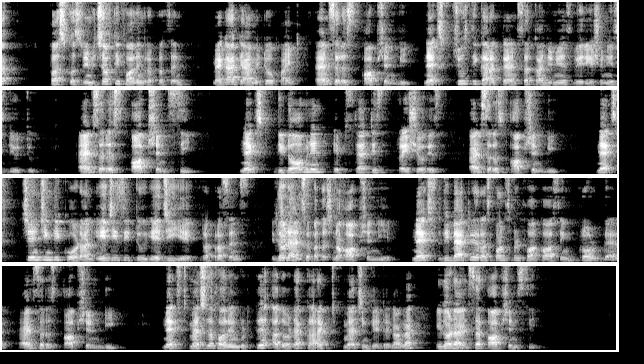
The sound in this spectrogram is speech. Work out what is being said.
first question which of the following represent mega gametophyte answer is option B next choose the correct answer continuous variation is due to answer is option C next the dominant epistasis ratio is answer is option B next changing the codon AGC to AGA represents இதோட answer பார்த்தாச்சுன்னா option A next the bacteria responsible for causing crown gall answer is option D next match the following கொடுத்து அதோட correct matching கேட்டிருக்காங்க. இதோட answer option C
